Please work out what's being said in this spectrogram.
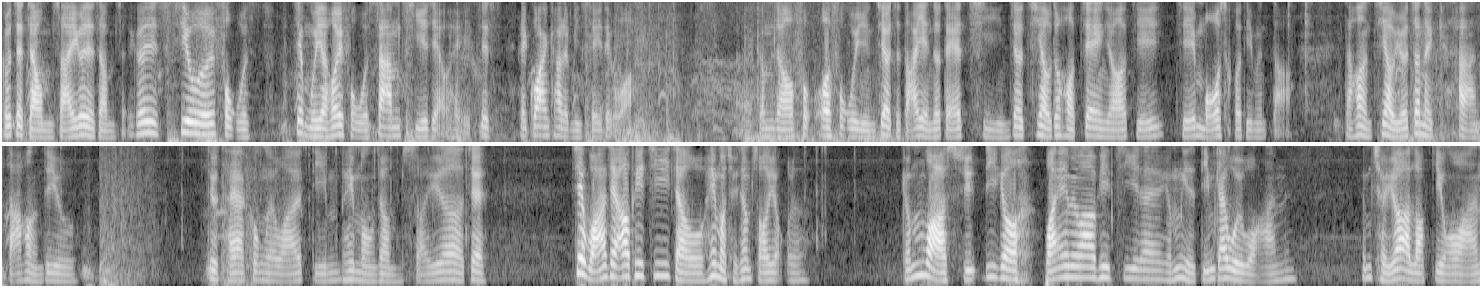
嗰隻就唔使，嗰隻就唔使。嗰隻燒嗰啲復活，即系每日可以復活三次呢隻遊戲，即係喺關卡裏面死的話。咁就复我復活完之後就打贏咗第一次，然之後之後都學精咗，自己自己摸熟咗點樣打。但可能之後如果真係太難打，可能都要都要睇下攻略或者點，希望就唔使啦。即系即係玩一隻 RPG 就希望隨心所欲啦。咁話説呢個 玩 MMORPG 呢，咁其實點解會玩呢？咁除咗阿樂叫我玩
